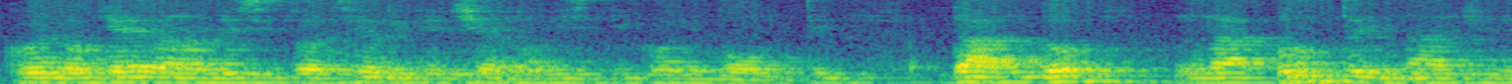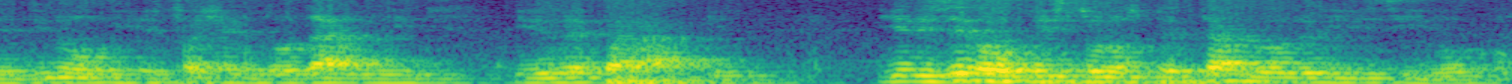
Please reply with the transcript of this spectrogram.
quello che erano le situazioni che ci hanno visti coinvolti, dando una brutta immagine di noi e facendo danni irreparabili. Ieri sera ho visto uno spettacolo televisivo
